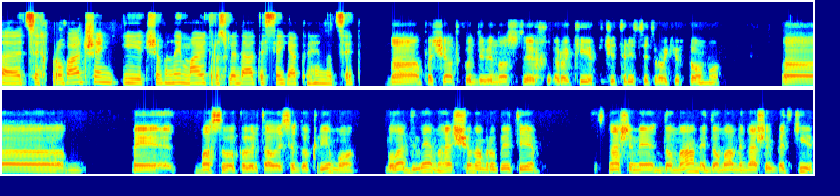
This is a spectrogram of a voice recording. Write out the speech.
е, цих проваджень, і чи вони мають розглядатися як геноцид? на початку 90-х років чи 30 років тому ми масово поверталися до Криму. Була дилема, що нам робити з нашими домами, домами наших батьків,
